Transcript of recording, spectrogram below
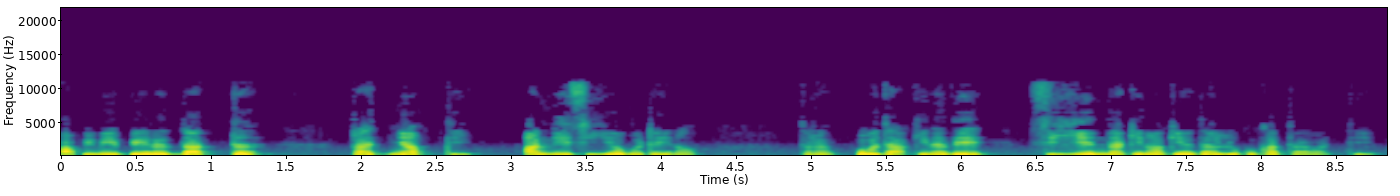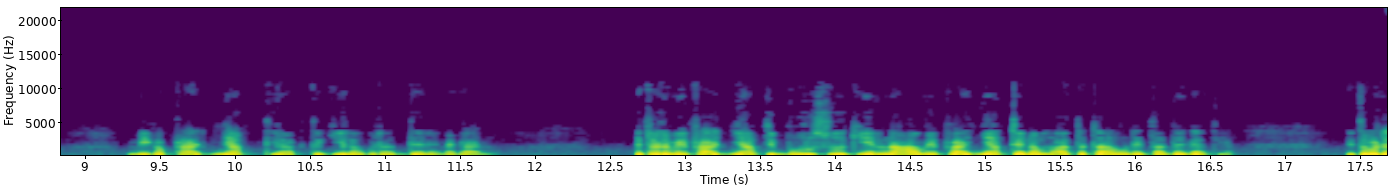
අපි මේ පෙර දත්ත ප්‍රඥප්ති අන්නේ සිහිය ඔබට එනවා. ඒතර ඔබ දකින දේ සිහියෙන් දකිනවා කියන තන ලොකු කතාවක් තියෙනවා. මේක ප්‍රඥප්තියක්ද කියලා ඔබට දැනෙන්න ගන්න. එතකොට මේ ප්‍රඥප්ති බුරුසුව කියන නාමේ ප්‍රඥප්තිය නම් අතට ආවුනේ තද ගතිය. එතකොට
